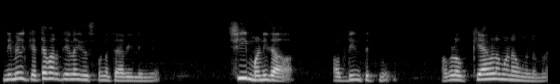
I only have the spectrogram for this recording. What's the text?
இனிமேல் கெட்ட வார்த்தையெல்லாம் யூஸ் பண்ண தேவையில்லைங்க. சீ மனிதா அப்படின்னு திட்டணும். அவ்வளவு கேவலமானவங்க நம்ம.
